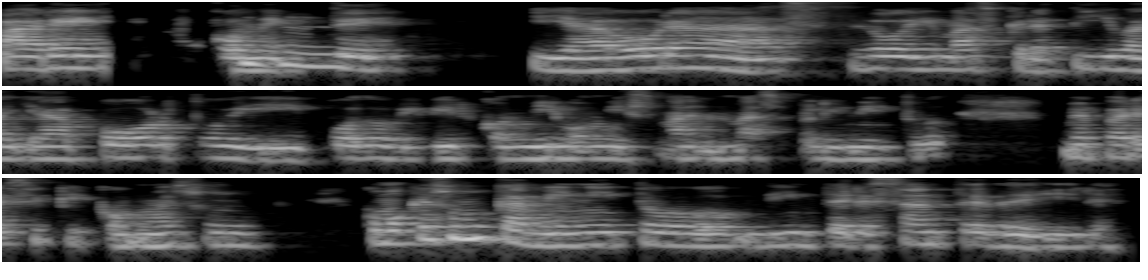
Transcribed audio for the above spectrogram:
Paré, me conecté y ahora soy más creativa, ya aporto y puedo vivir conmigo misma en más plenitud. Me parece que como es un, como que es un caminito interesante de ir,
